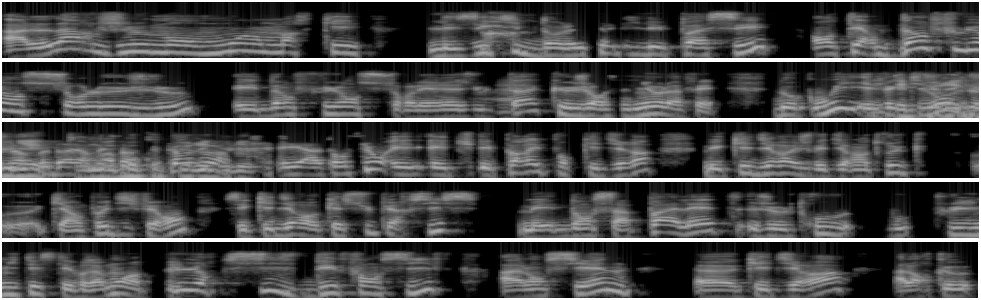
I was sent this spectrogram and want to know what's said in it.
a largement moins marqué les équipes dans lesquelles il est passé en termes d'influence sur le jeu et d'influence sur les résultats que Jorginho l'a fait. Donc oui, Il effectivement, je un régulier, peu un beaucoup super plus. Et attention, et, et, et pareil pour Kedira, mais Kedira, je vais dire un truc euh, qui est un peu différent, c'est Kedira, ok, super 6, mais dans sa palette, je le trouve plus limité. C'était vraiment un pur 6 défensif à l'ancienne, euh, Kedira, alors que,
